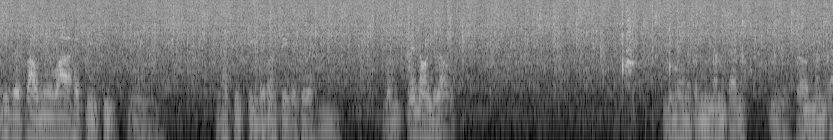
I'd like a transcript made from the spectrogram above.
นี่จะเศร้าเนี่ยว่าให้ปีปีอืมให้ปีปีเดี๋เลยวยมันปิดเลยใช่ไหมมันแน่นอนอยู่แล้วนี่แม่มันก็มีน้ำใจ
